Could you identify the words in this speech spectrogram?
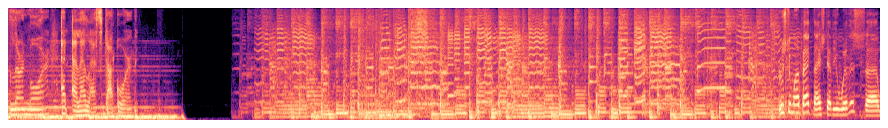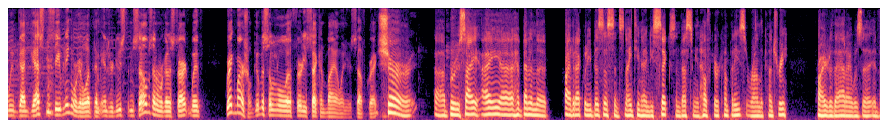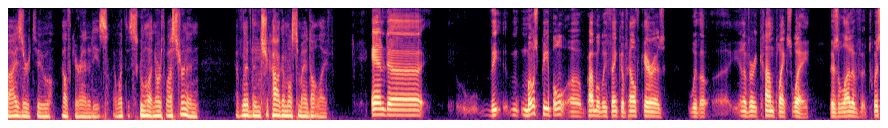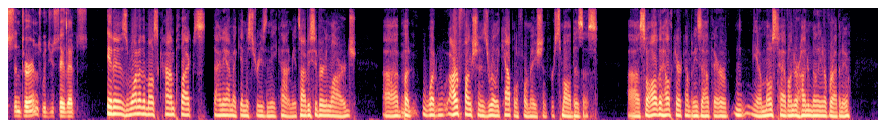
Learn more at LLS.org. Bruce Dumont back. Nice to have you with us. Uh, we've got guests this evening. We're going to let them introduce themselves, and we're going to start with Greg Marshall. Give us a little uh, 30 second bio on yourself, Greg. Sure, uh, Bruce. I, I uh, have been in the private equity business since 1996, investing in healthcare companies around the country. Prior to that, I was an advisor to healthcare entities. I went to school at Northwestern and have lived in Chicago most of my adult life. And uh, the most people uh, probably think of healthcare as with a in a very complex way. There's a lot of twists and turns. Would you say that's? It is one of the most complex, dynamic industries in the economy. It's obviously very large, uh, but mm-hmm. what our function is really capital formation for small business. Uh, so all the healthcare companies out there, you know, most have under 100 million of revenue.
